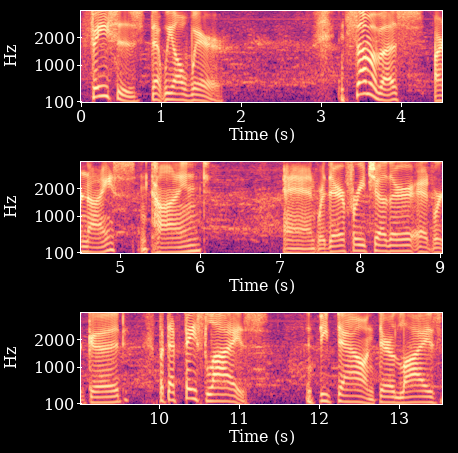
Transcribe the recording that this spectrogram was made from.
faces that we all wear. And some of us are nice and kind, and we're there for each other, and we're good. But that face lies. Deep down, there lies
